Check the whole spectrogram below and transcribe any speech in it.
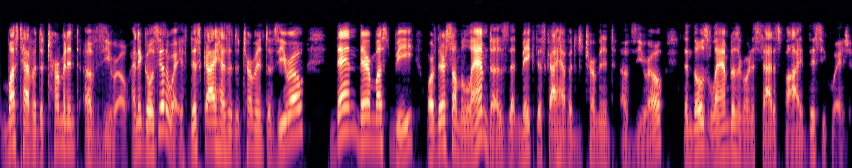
must have a determinant of 0. And it goes the other way. If this guy has a determinant of 0, then there must be, or if there's some lambdas that make this guy have a determinant of 0, then those lambdas are going to satisfy this equation.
